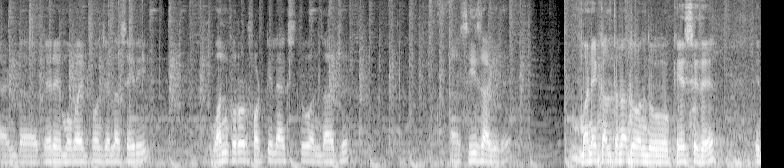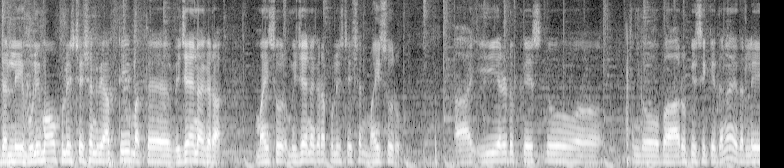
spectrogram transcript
ಆ್ಯಂಡ್ ಬೇರೆ ಮೊಬೈಲ್ ಫೋನ್ಸ್ ಎಲ್ಲ ಸೇರಿ ಒನ್ ಕ್ರೋಡ್ ಫಾರ್ಟಿ ಲ್ಯಾಕ್ಸ್ದು ಅಂದಾಜು ಸೀಸ್ ಆಗಿದೆ. ಮನೆ ಕಲ್ತನದ್ದು ಒಂದು ಕೇಸ್ ಇದೆ. ಇದರಲ್ಲಿ ಹುಲಿಮಾವು ಪೊಲೀಸ್ ಸ್ಟೇಷನ್ ವ್ಯಾಪ್ತಿ ಮತ್ತು ವಿಜಯನಗರ, ಮೈಸೂರು, ವಿಜಯನಗರ ಪೊಲೀಸ್ ಸ್ಟೇಷನ್, ಮೈಸೂರು. ಈ ಎರಡು ಕೇಸ್ದು ಒಂದು ಒಬ್ಬ ಆರೋಪಿ ಸಿಕ್ಕಿದ್ದಾನೆ, ಇದರಲ್ಲಿ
